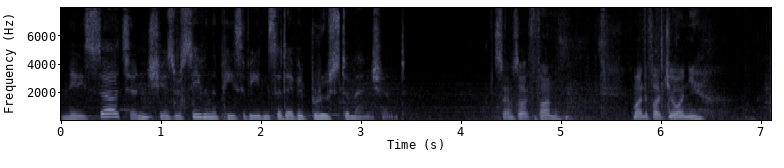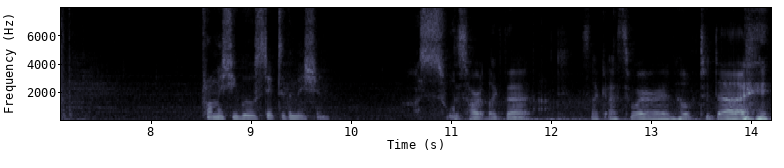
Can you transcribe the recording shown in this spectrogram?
I'm nearly certain she is receiving the piece of Eden Sir David Brewster mentioned. Sounds like fun. Mind if I join you? Promise you will stick to the mission. I swear. This heart like that. It's like, I swear and hope to die.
